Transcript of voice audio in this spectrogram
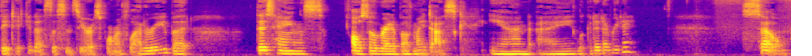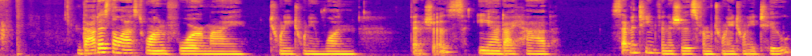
they take it as the sincerest form of flattery, but this hangs also right above my desk and I look at it every day. So that is the last one for my 2021 finishes. And I have 17 finishes from 2022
